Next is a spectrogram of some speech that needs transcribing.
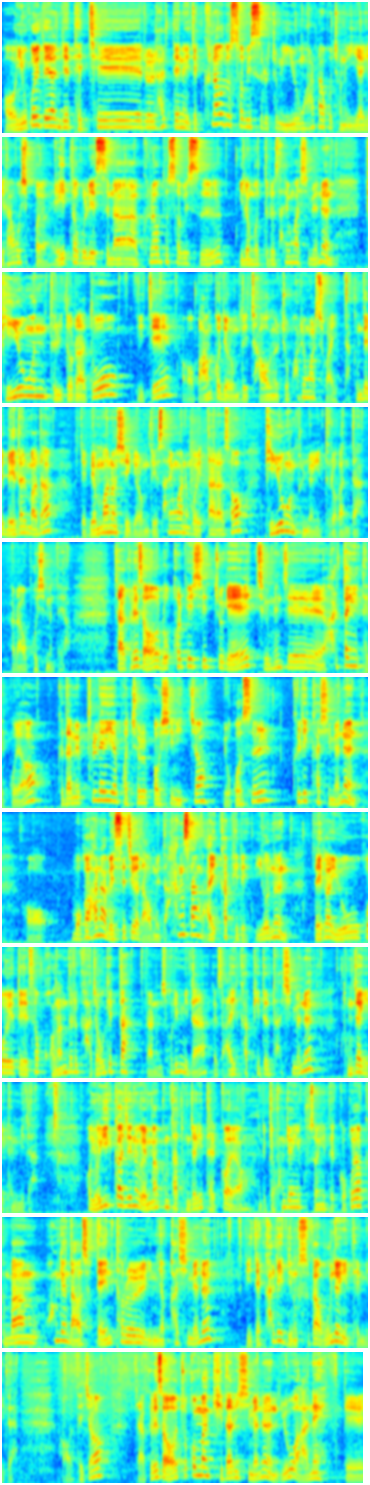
어, 이거에 대한 이제 대체를 할 때는 이제 클라우드 서비스를 좀 이용하라고 저는 이야기를 하고 싶어요. AWS나 클라우드 서비스 이런 것들을 사용하시면은 비용은 들더라도 이제 어, 마음껏 여러분들이 자원을 좀 활용할 수가 있다. 근데 매달마다 몇만 원씩 여러분들이 사용하는 거에 따라서 비용은 분명히 들어간다 라고 보시면 돼요. 자 그래서 로컬 PC 쪽에 지금 현재 할당이 됐고요. 그 다음에 Play virtual machine 있죠? 요것을 클릭하시면은 어, 뭐가 하나 메시지가 나옵니다. 항상 I copied it 이거는 내가 요거에 대해서 권한들을 가져오겠다 라는 소리입니다. 그래서 I copied it 하시면은 동작이 됩니다 어, 여기까지는 웬만큼 다 동작이 될 거예요. 이렇게 환경이 구성이 될 거고요. 금방 환경 나왔을 때 엔터를 입력하시면은 이제 칼리 리눅스가 운영이 됩니다. 어, 되죠? 자 그래서 조금만 기다리시면은 요 안에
